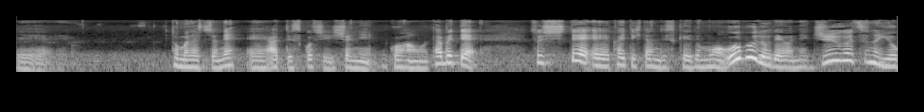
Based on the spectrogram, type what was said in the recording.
えー、友達とね、え会って少し一緒にご飯を食べてそして、えー、帰ってきたんですけれどもウブドではね10月の4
